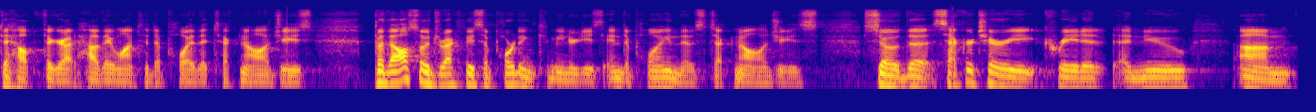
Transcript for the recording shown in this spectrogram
to help figure out how they want to deploy the technologies? But also directly supporting communities in deploying those technologies. So the Secretary created a new um,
